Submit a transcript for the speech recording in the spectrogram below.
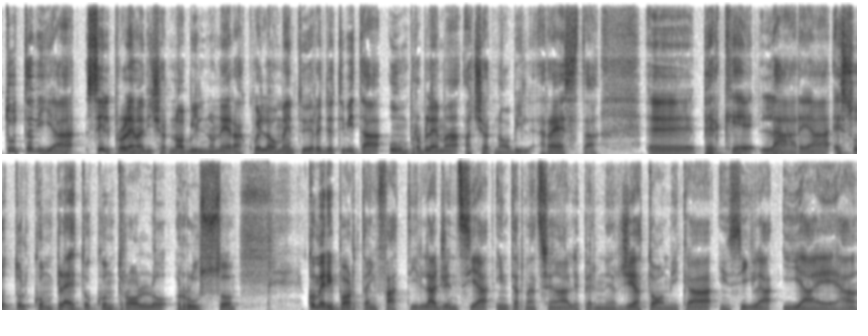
Tuttavia, se il problema di Chernobyl non era quell'aumento di radioattività, un problema a Chernobyl resta, eh, perché l'area è sotto il completo controllo russo. Come riporta infatti l'Agenzia internazionale per l'energia atomica, in sigla IAEA,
